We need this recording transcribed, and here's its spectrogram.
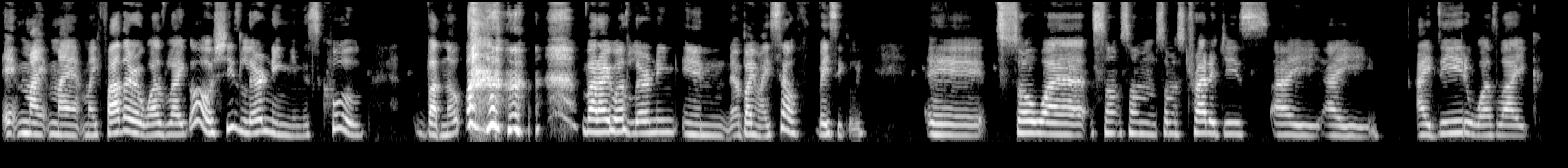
Eh, my, my my father was like oh she's learning in school. But no but i was learning in by myself basically. Uh, so uh, some some some strategies i i i did was like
